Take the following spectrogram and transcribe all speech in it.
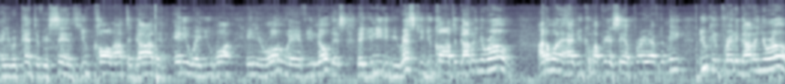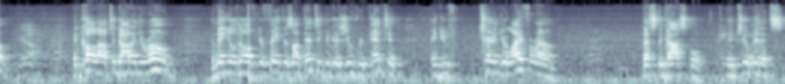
and you repent of your sins. You call out to God in any way you want, in your own way. If you know this, that you need to be rescued, you call out to God on your own. I don't want to have you come up here and say a prayer after me. You can pray to God on your own yeah. and call out to God on your own. And then you'll know if your faith is authentic because you've repented and you've turned your life around. That's the gospel in two minutes.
